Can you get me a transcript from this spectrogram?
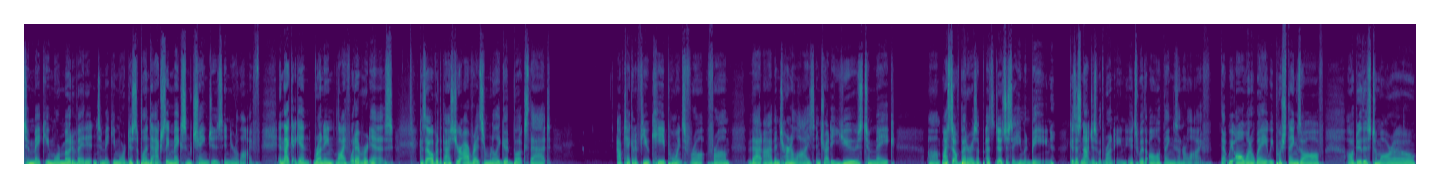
to make you more motivated and to make you more disciplined to actually make some changes in your life. And that again, running, life, whatever it is. Because over the past year I've read some really good books that I've taken a few key points from from that I've internalized and tried to use to make uh, myself better as a as, just a human being. Because it's not just with running; it's with all things in our life that we all want to wait. We push things off. I'll do this tomorrow.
